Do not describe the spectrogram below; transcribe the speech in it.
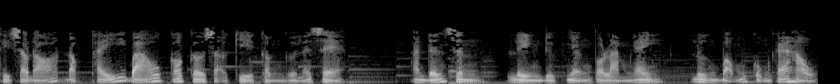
thì sau đó đọc thấy báo có cơ sở kia cần người lái xe. Anh đến xin, liền được nhận vào làm ngay, lương bổng cũng khá hậu.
